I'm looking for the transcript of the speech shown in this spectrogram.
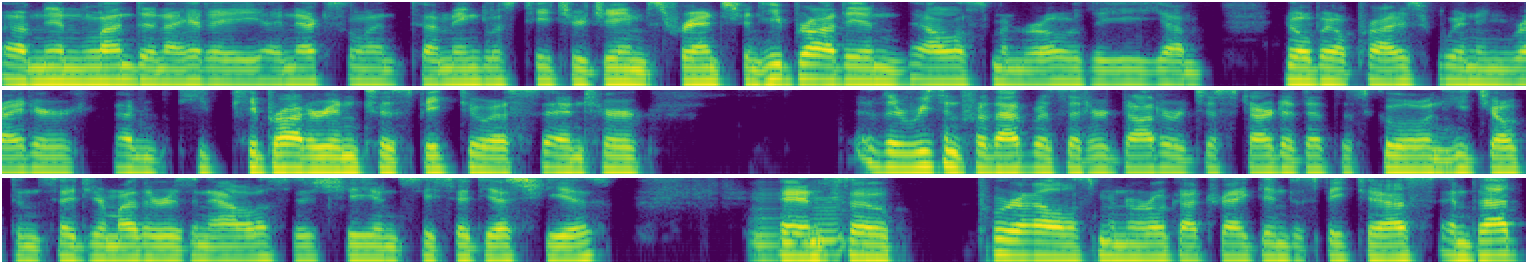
um, in London, I had a an excellent um, English teacher, James French, and he brought in Alice Munro, the um, Nobel Prize winning writer. Um, he, he brought her in to speak to us, and her the reason for that was that her daughter had just started at the school, and he joked and said, "Your mother is an Alice, is she?" And she said, "Yes, she is." Mm-hmm. And so poor Alice Munro got dragged in to speak to us, and that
